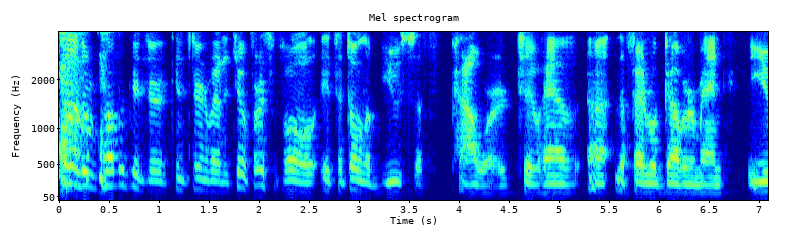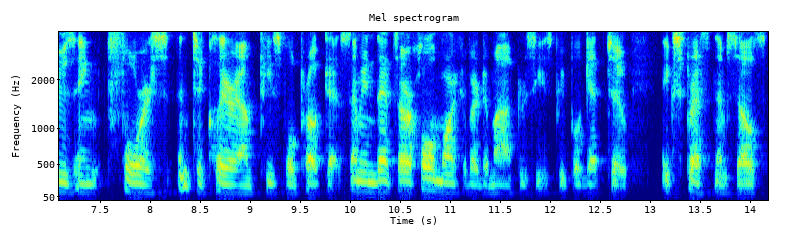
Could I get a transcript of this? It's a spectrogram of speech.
Well, the Republicans are concerned about it too. First of all, it's a total abuse of power to have uh, the federal government using force and to clear out peaceful protests. I mean, that's our hallmark of our democracy is people get to express themselves.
